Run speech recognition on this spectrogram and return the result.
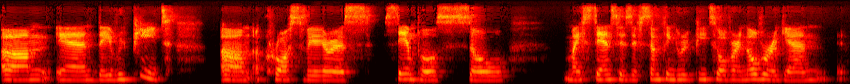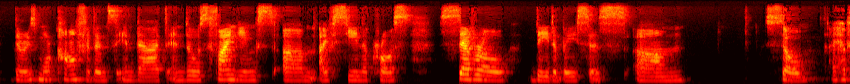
um, and they repeat um, across various samples. So my stance is if something repeats over and over again, there is more confidence in that. And those findings um, I've seen across several databases. Um, so I have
